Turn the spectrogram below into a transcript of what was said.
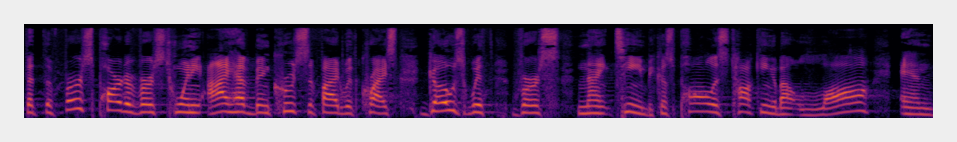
that the first part of verse 20, I have been crucified with Christ, goes with verse 19 because Paul is talking about law and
